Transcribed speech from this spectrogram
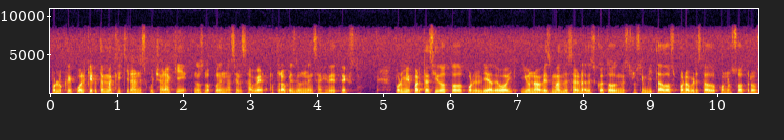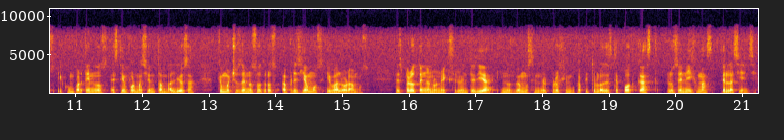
por lo que cualquier tema que quieran escuchar aquí nos lo pueden hacer saber a través de un mensaje de texto. Por mi parte ha sido todo por el día de hoy y una vez más les agradezco a todos nuestros invitados por haber estado con nosotros y compartirnos esta información tan valiosa que muchos de nosotros apreciamos y valoramos. Espero tengan un excelente día y nos vemos en el próximo capítulo de este podcast, Los Enigmas de la Ciencia.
